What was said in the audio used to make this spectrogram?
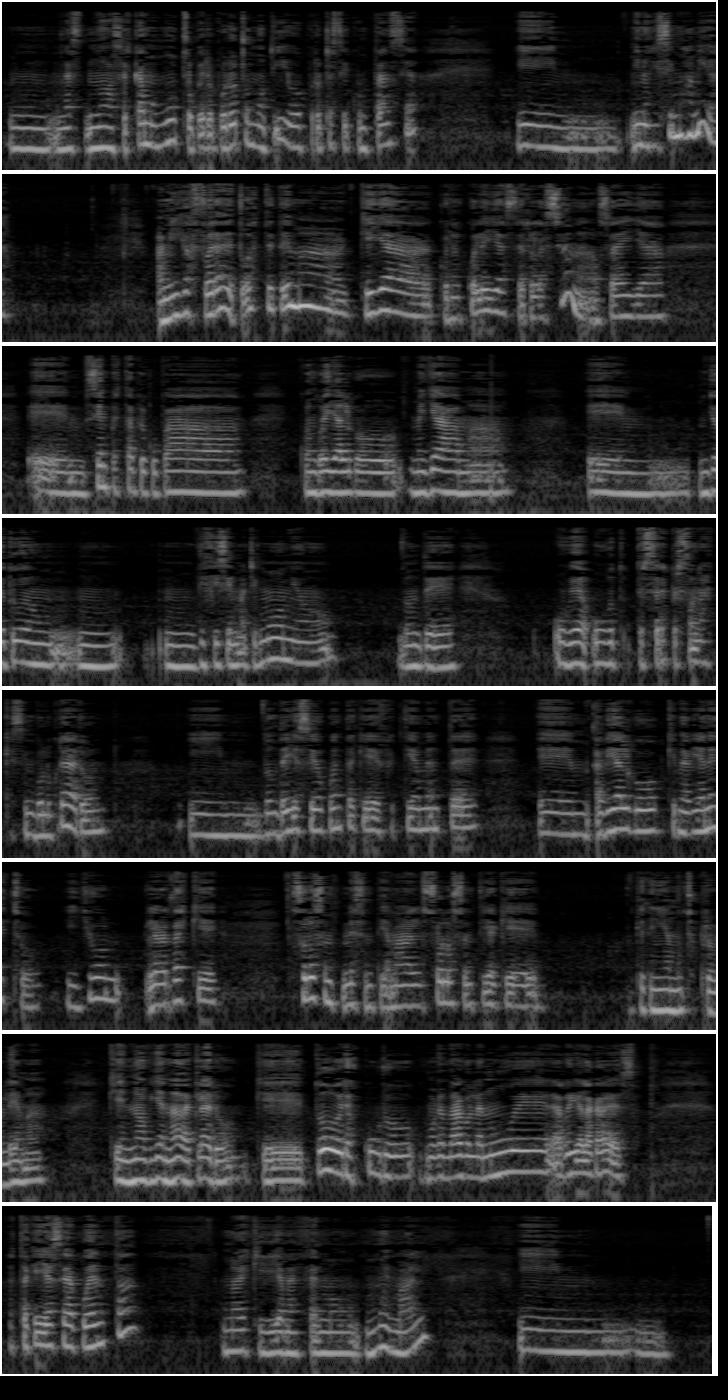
mm, nos acercamos mucho, pero por otros motivos, por otras circunstancias, y, y nos hicimos amigas. Amigas fuera de todo este tema que ella, con el cual ella se relaciona. O sea, ella eh, siempre está preocupada, cuando hay algo me llama. Eh, yo tuve un, difícil matrimonio donde hubo, terceras personas que se involucraron y donde ella se dio cuenta que efectivamente eh, había algo que me habían hecho y yo la verdad es que solo me sentía mal, solo sentía que, que tenía muchos problemas, que no había nada claro, que todo era oscuro, como que andaba con la nube arriba de la cabeza. Hasta que ella se da cuenta, una vez que ya me enfermo muy mal, y,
